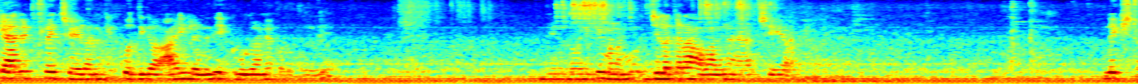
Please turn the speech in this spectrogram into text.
క్యారెట్ ఫ్రై చేయడానికి కొద్దిగా ఆయిల్ అనేది ఎక్కువగానే పడుతుంది. దీనిలోనికి మనము జీలకర్ర ఆవాలను యాడ్ చేయాలి. నెక్స్ట్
